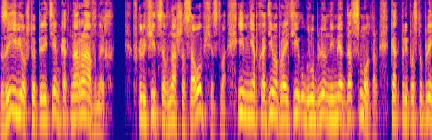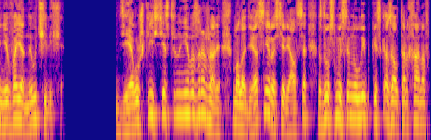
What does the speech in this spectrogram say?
заявил, что перед тем, как на равных включиться в наше сообщество, им необходимо пройти углубленный медосмотр, как при поступлении в военное училище. Девушки, естественно, не возражали. «Молодец, не растерялся», — с двусмысленной улыбкой сказал Тарханов.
